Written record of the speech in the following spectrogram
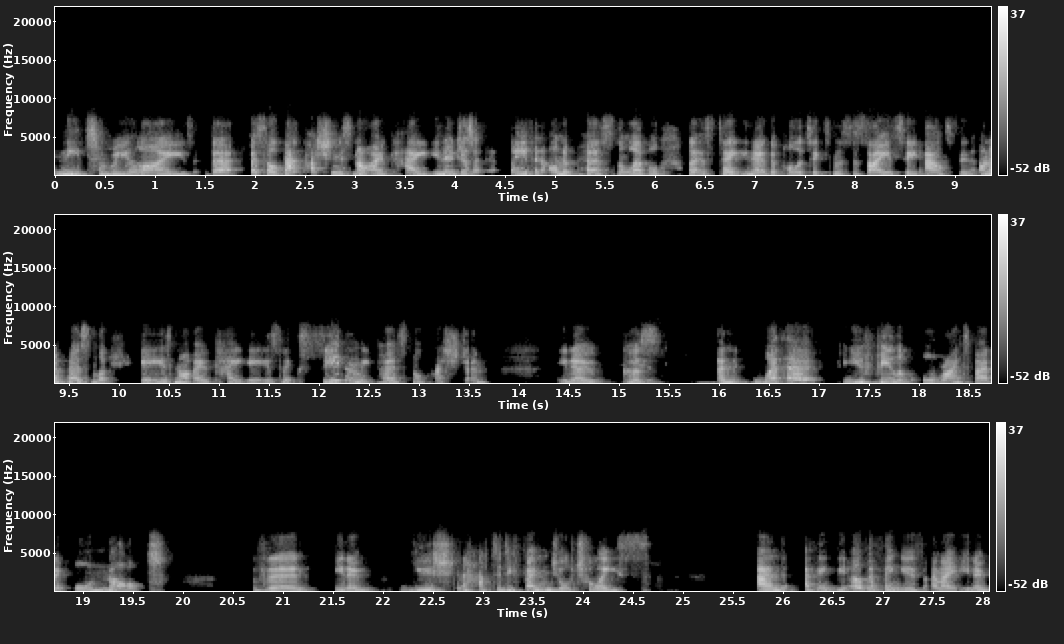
need to realize that, first of all, that question is not okay. You know, just even on a personal level, let's take, you know, the politics and the society out of it. On a personal level, it is not okay. It is an exceedingly personal question, you know, because and whether you feel all right about it or not, then, you know, you shouldn't have to defend your choice. And I think the other thing is, and I, you know,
